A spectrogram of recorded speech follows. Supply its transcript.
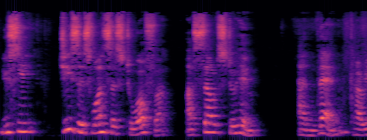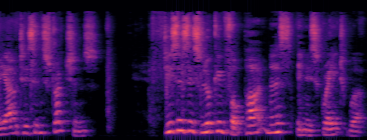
You see, Jesus wants us to offer ourselves to Him and then carry out His instructions. Jesus is looking for partners in His great work,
